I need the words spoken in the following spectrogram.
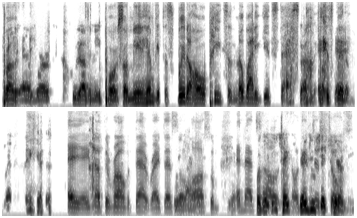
brother at work who doesn't eat pork, so me and him get to split a whole pizza. Nobody gets that, so it's been a blessing. Hey, ain't nothing wrong with that, right? That's so awesome. Yeah. And that's but they how do you take know they that do just take care of shows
